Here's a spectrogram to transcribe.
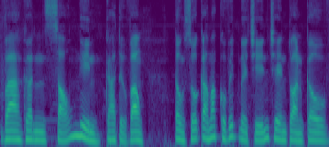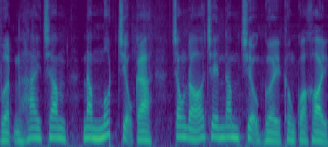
và gần 6.000 ca tử vong. Tổng số ca mắc COVID-19 trên toàn cầu vượt 251 triệu ca, trong đó trên 5 triệu người không qua khỏi.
